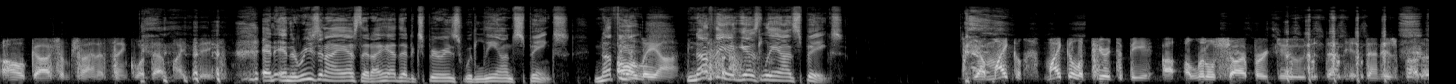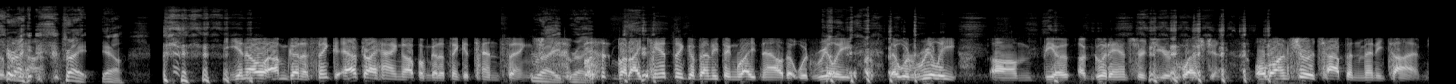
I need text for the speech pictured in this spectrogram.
Oh gosh, I'm trying to think what that might be. And and the reason I asked that, I had that experience with Leon Spinks. Nothing. Oh, Leon. Nothing against Leon Spinks. Yeah, Michael. Michael appeared to be a, a little sharper dude than his, than his brother. Leon. Right. Right. Yeah. You know, I'm going to think after I hang up. I'm going to think of ten things. Right, right. But, but I can't think of anything right now that would really that would really um, be a, a good answer to your question. Although I'm sure it's happened many times.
